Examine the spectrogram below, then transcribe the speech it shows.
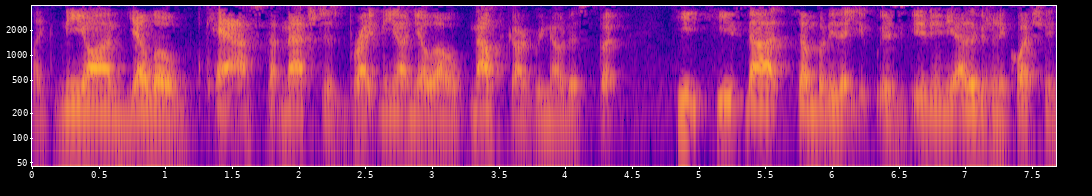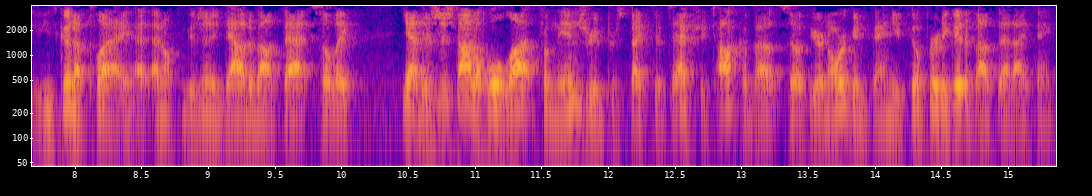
like neon yellow cast that matched his bright neon yellow mouth guard. We noticed, but he he's not somebody that is in any. I don't think there's any question. He's, he's going to play. I, I don't think there's any doubt about that. So like, yeah, there's just not a whole lot from the injury perspective to actually talk about. So if you're an Oregon fan, you feel pretty good about that. I think.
